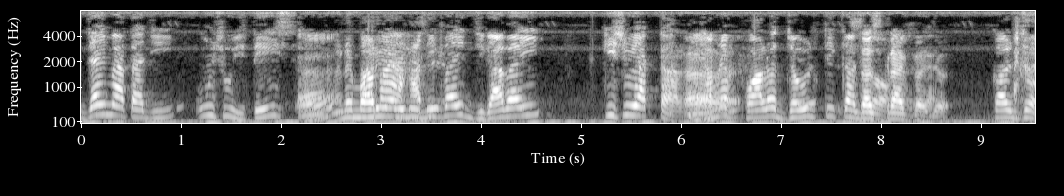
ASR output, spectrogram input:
જય માતાજી હું છું હિતેશ. અને મારી હાર્દિકભાઈ જીગાભાઈ કિશુ એક્ટર અમને ફોલો જરૂરથી કરજો સબસ્ક્રાઇબ કરજો કરજો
